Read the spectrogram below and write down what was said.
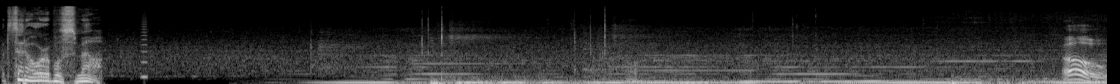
What's that horrible smell? Oh. Oh,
